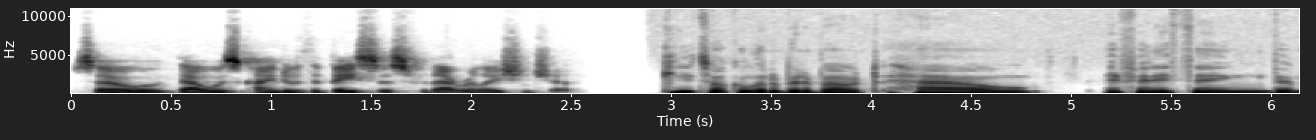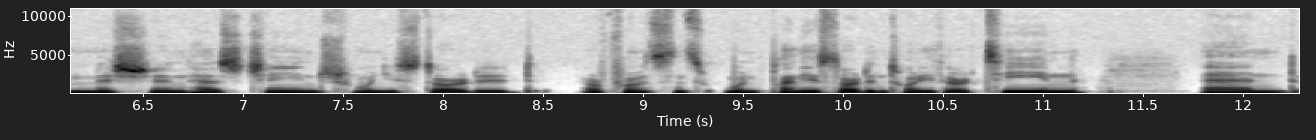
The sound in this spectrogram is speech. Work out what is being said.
so that was kind of the basis for that relationship. Can you talk a little bit about how, if anything, the mission has changed when you started, or for instance, when Plenty started in 2013, and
